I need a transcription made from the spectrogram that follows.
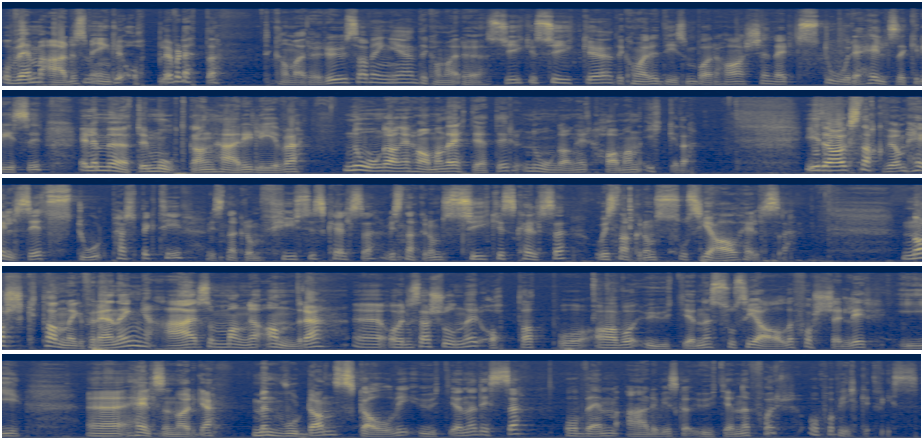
Og hvem er det som egentlig opplever dette? Det kan være rusavhengige, det kan være psykisk syke, det kan være de som bare har generelt store helsekriser, eller møter motgang her i livet. Noen ganger har man rettigheter, noen ganger har man ikke det. I dag snakker vi om helse i et stort perspektiv. Vi snakker om fysisk helse, vi snakker om psykisk helse, og vi snakker om sosial helse. Norsk tannlegeforening er som mange andre eh, organisasjoner opptatt på, av å utjevne sosiale forskjeller i eh, Helse-Norge. Men hvordan skal vi utjevne disse, og hvem er det vi skal utjevne for, og på hvilket vis?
